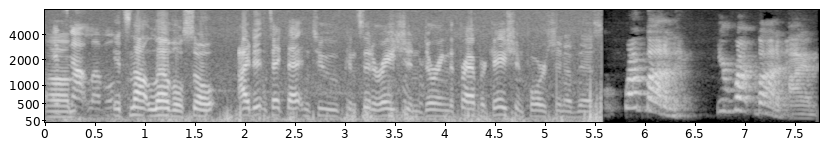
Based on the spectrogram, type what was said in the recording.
um, not level. It's not level, so I didn't take that into consideration during the fabrication portion of this. Rock bottoming. You're rock bottoming. I am.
